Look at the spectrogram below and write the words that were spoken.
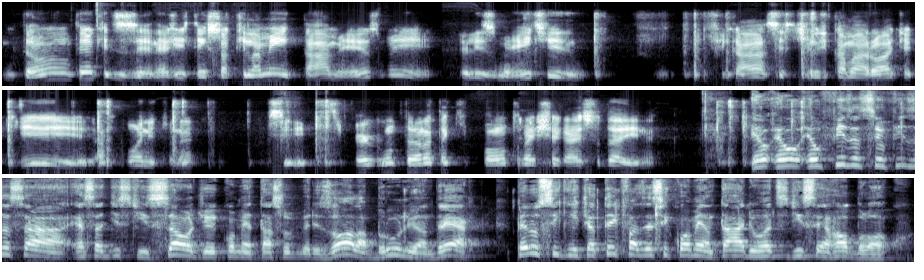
Então não tem o que dizer, né? A gente tem só que lamentar mesmo e, felizmente, ficar assistindo de camarote aqui atônito, né? Se, se perguntando até que ponto vai chegar isso daí, né? Eu, eu, eu fiz, essa, eu fiz essa, essa distinção de comentar sobre Brizola, Bruno e André, pelo seguinte, eu tenho que fazer esse comentário antes de encerrar o bloco.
